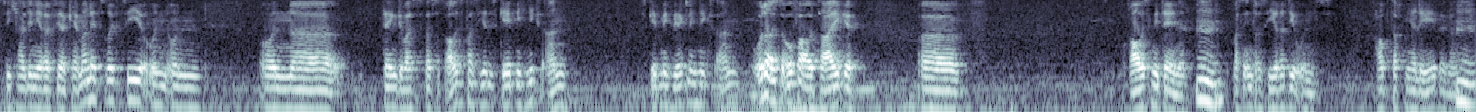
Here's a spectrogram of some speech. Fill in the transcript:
sich halt in ihre vier Kämmerle zurückziehen und, und, und äh, denke, was, was draußen passiert, es geht mich nichts an. Es geht mich wirklich nichts an. Oder als OVA zeige, äh, raus mit denen. Mhm. Was interessieren die uns? Hauptsache wir leben. Gell? Mhm.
